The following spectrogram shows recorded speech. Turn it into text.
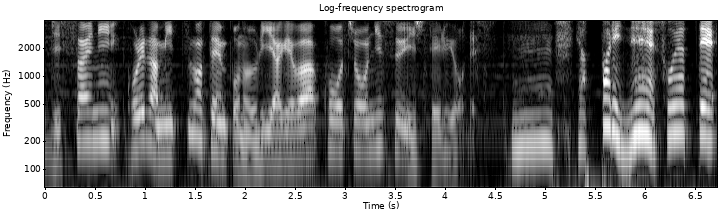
実際にこれら3つの店舗の売り上げは好調に推移しているようです。うん、やっぱりね、そうやって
